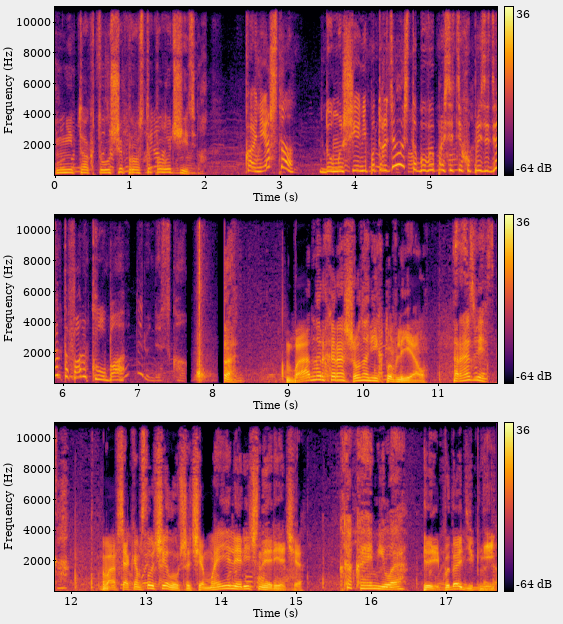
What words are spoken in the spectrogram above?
не так-то уж и просто получить. Конечно. Думаешь, я не потрудилась, чтобы выпросить их у президента фан-клуба? Баннер хорошо на них повлиял. Разве? Во всяком случае, лучше, чем мои лиричные речи. Какая милая. Эй, подойди к ней.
